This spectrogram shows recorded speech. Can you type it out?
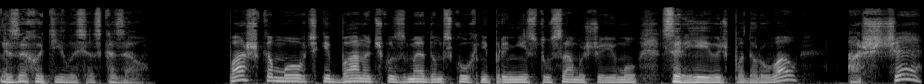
захотілося, сказав. Пашка мовчки баночку з медом з кухні приніс ту саму, що йому Сергійович подарував, а ще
